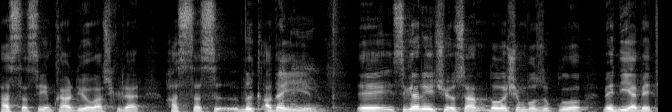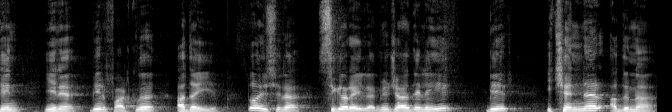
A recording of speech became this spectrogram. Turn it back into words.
hastasıyım, kardiyovasküler hastalık adayıyım. adayıyım e, sigara içiyorsam dolaşım bozukluğu ve diyabetin yine bir farklı adayıyım. Dolayısıyla sigara ile mücadeleyi bir içenler adına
